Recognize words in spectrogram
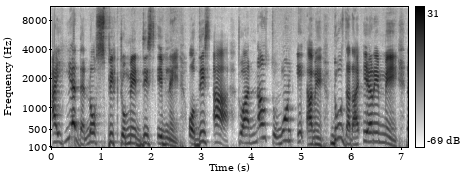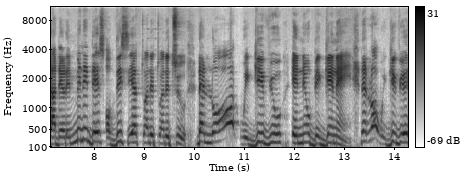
I hear the Lord speak to me this evening or this hour to announce to one, I mean, those that are hearing me, that the remaining days of this year 2022, the Lord will give you a new beginning. The Lord will give you,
